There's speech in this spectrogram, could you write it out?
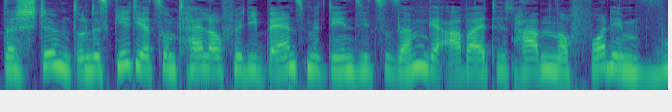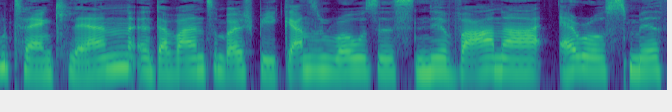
Das stimmt. Und es gilt ja zum Teil auch für die Bands, mit denen Sie zusammengearbeitet haben, noch vor dem Wu-Tang Clan. Äh, da waren zum Beispiel Guns N' Roses, Nirvana, Aerosmith.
